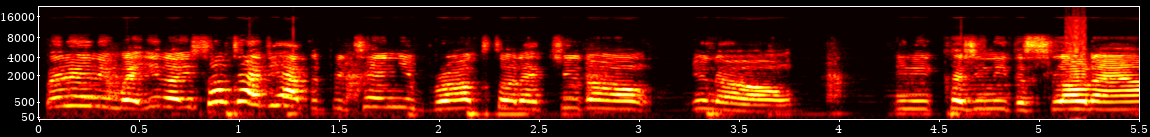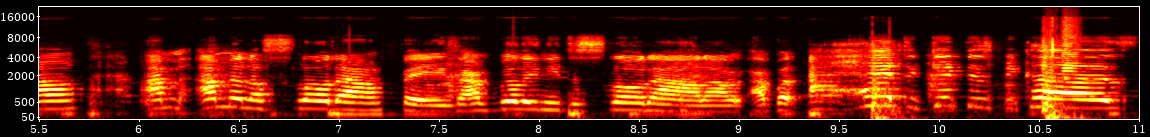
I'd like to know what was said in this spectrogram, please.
But anyway you know sometimes you have to pretend you're broke so that you don't you know you need because you need to slow down. I'm, I'm in a slow down phase. I really need to slow down. I, I, but I had to get this because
